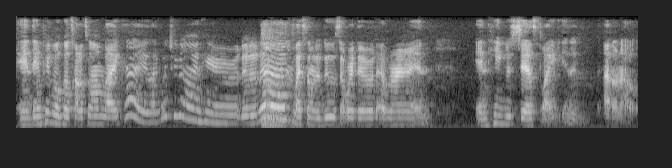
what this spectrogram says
and then people go talk to him like, "Hey, like what you doing here?" Da da da. Mhm. Like some of the dudes that work there, or whatever, and and he was just like in a I don't know,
